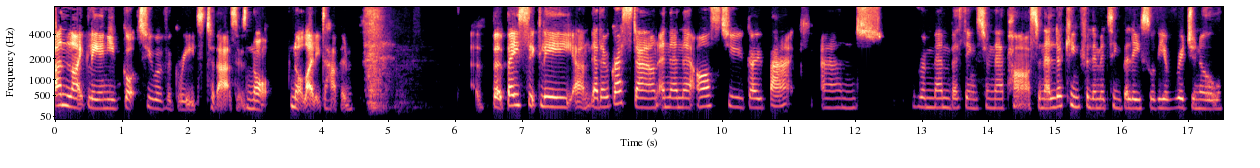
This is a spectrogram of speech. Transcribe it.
unlikely, and you've got to have agreed to that, so it's not not likely to happen but basically, um, yeah, they regress down and then they're asked to go back and remember things from their past and they're looking for limiting beliefs or the original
